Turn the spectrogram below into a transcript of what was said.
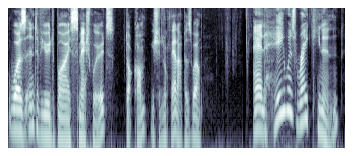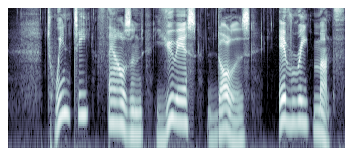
was interviewed by Smashwords.com. You should look that up as well. And he was raking in 20,000 US dollars every month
